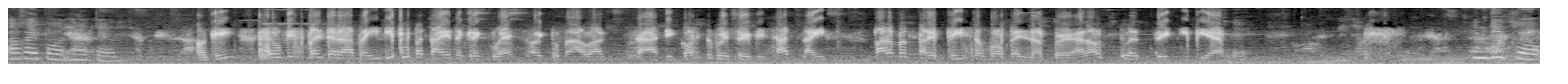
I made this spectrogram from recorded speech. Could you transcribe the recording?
Okay po, noted. Okay? So, Miss Valderrama, hindi po ba tayo nag-request or tumawag sa ating customer service hotline para magpa-replace ng mobile number around 12.30 p.m.? Hindi po.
